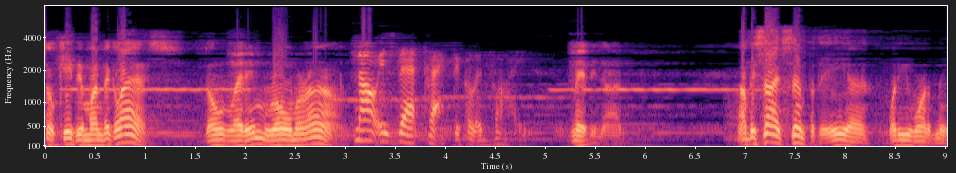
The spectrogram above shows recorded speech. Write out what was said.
So keep him under glass. Don't let him roam around. Now, is that practical advice? Maybe not. Now, besides sympathy, uh, what do you want of me?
